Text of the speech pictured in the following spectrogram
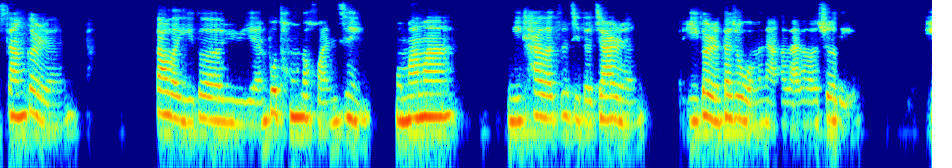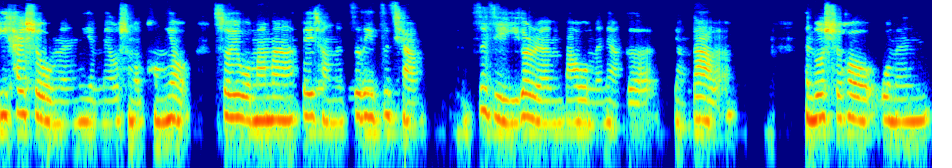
三个人到了一个语言不通的环境，我妈妈离开了自己的家人，一个人带着我们两个来到了这里。一开始我们也没有什么朋友，所以我妈妈非常的自立自强，自己一个人把我们两个养大了。很多时候我们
